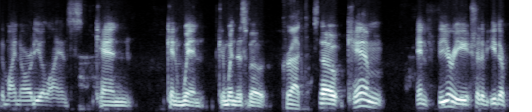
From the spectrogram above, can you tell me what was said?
the minority alliance can can win can win this vote. Correct. So Kim, in theory, should have either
